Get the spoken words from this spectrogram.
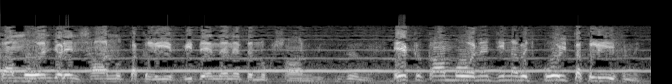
کام ہوئے جڑے انسان نو تکلیف بھی دے نے تے نقصان بھی۔ ایک کام ہوئے نے جنہ کوئی تکلیف نہیں۔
